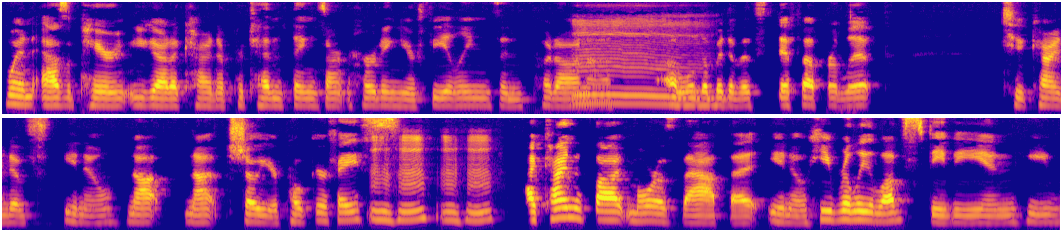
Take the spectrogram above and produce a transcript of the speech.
when as a parent you got to kind of pretend things aren't hurting your feelings and put on mm. a, a little mm. bit of a stiff upper lip to kind of you know not not show your poker face. Mm-hmm, mm-hmm. i kind of thought more of that that you know he really loves stevie and he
